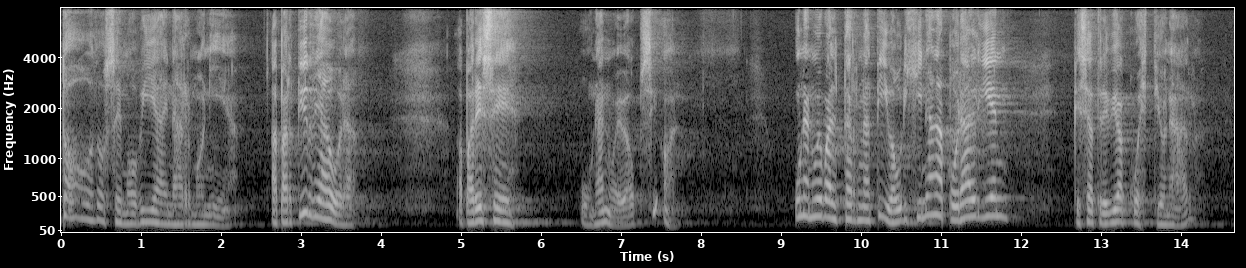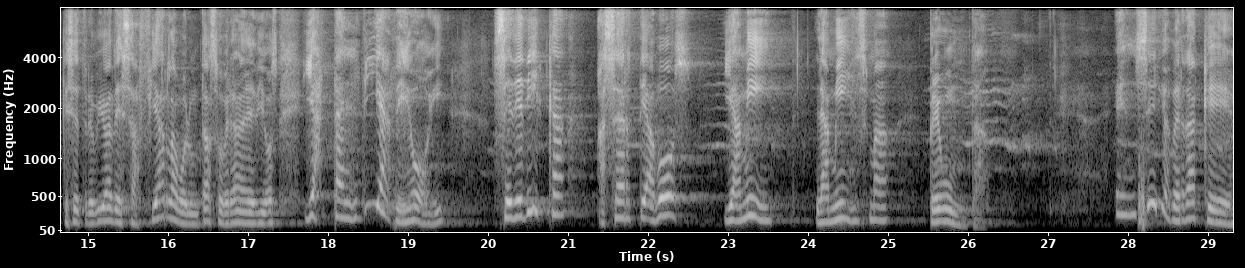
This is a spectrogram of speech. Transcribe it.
todo se movía en armonía. A partir de ahora aparece una nueva opción, una nueva alternativa originada por alguien que se atrevió a cuestionar, que se atrevió a desafiar la voluntad soberana de Dios y hasta el día de hoy se dedica a hacerte a vos y a mí la misma pregunta. ¿En serio es verdad que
